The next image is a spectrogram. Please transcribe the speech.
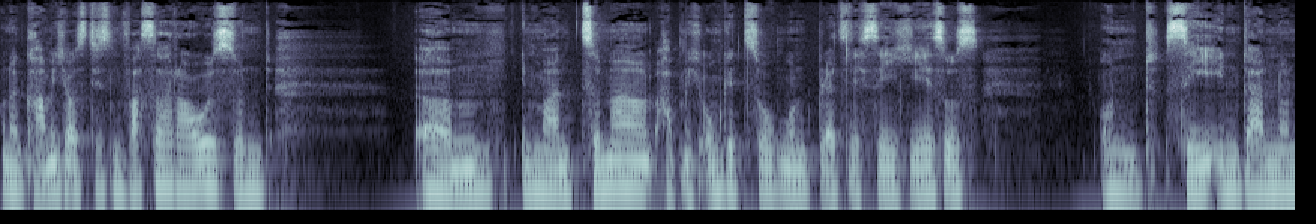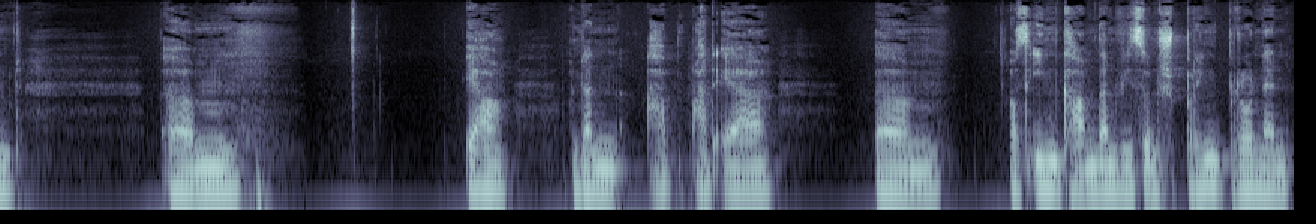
Und dann kam ich aus diesem Wasser raus und ähm, in meinem Zimmer, habe mich umgezogen und plötzlich sehe ich Jesus und sehe ihn dann und ähm, ja, und dann hab, hat er, ähm, aus ihm kam dann wie so ein Springbrunnen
